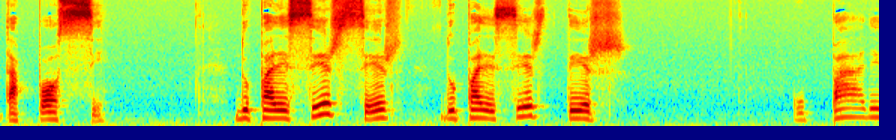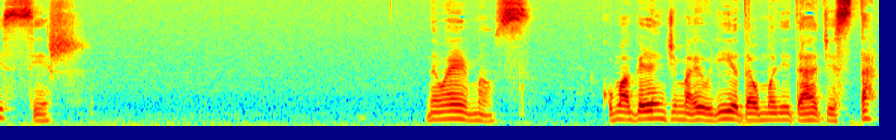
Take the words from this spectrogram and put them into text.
da posse, do parecer ser, do parecer ter. O parecer. Não é, irmãos? Como a grande maioria da humanidade está?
